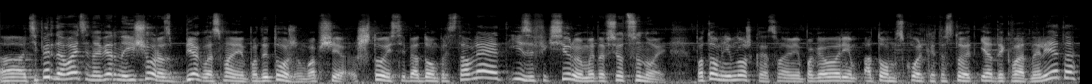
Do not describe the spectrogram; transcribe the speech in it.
А, теперь давайте, наверное, еще раз бегло с вами подытожим вообще, что из себя дом представляет, и зафиксируем это все ценой. Потом немножко с вами поговорим о том, сколько это стоит и адекватно ли это,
